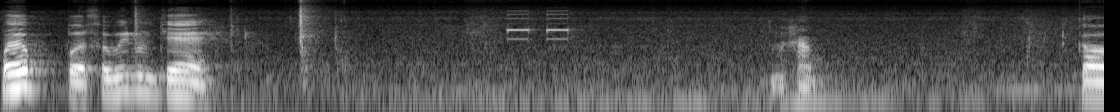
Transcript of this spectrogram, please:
ปึ๊บเปิดสวิตช์กุญแจนะครับ ก็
